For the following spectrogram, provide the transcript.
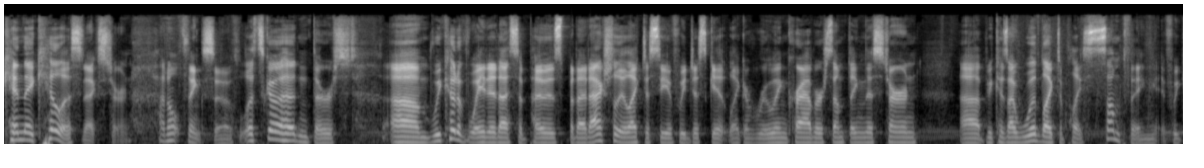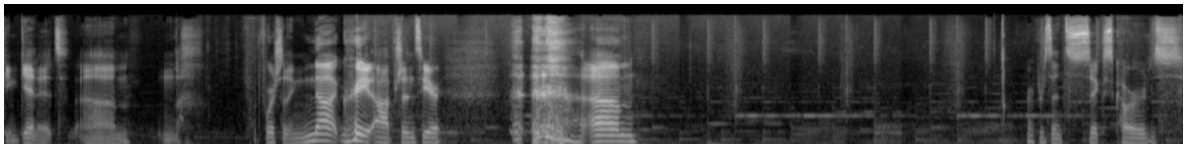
Can they kill us next turn? I don't think so. Let's go ahead and thirst. Um, we could have waited, I suppose, but I'd actually like to see if we just get like a ruin crab or something this turn, uh, because I would like to play something if we can get it. Um, Unfortunately, not great options here. um, represents six cards.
